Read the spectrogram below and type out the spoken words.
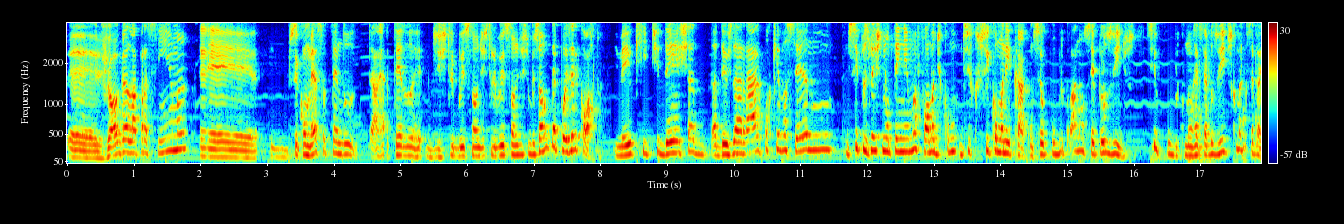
É, joga lá pra cima, é, você começa tendo, a- tendo distribuição, distribuição, distribuição, depois ele corta. E meio que te deixa a Deus dará, porque você não- simplesmente não tem nenhuma forma de, de se comunicar com o seu público a não ser pelos vídeos. Se o público não recebe os vídeos, como é que você vai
